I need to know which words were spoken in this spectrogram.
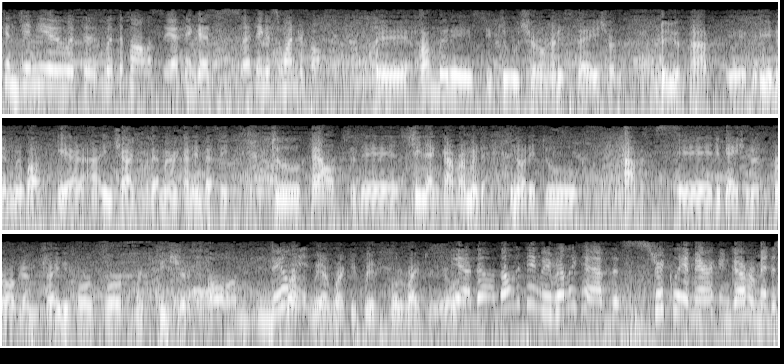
continue with the with the policy. I think it's I think it's wonderful. Uh, how many institution, organizations do you have in, well, here uh, in charge of the American Embassy to help the Chilean government in order to have educational program training for, for, for teachers? Oh, the only, Well, we are working with Fulbright. uh, Yeah, the, the only thing we really have that's strictly American government is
